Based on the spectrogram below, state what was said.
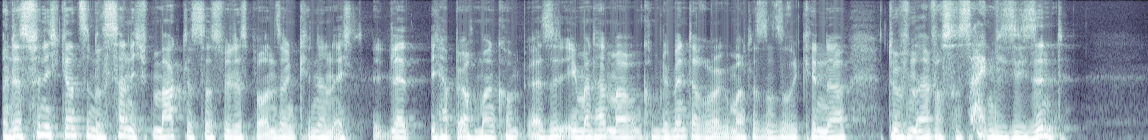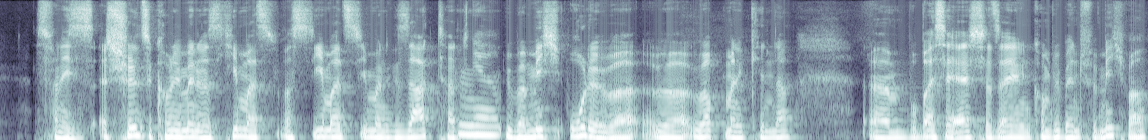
und das finde ich ganz interessant. Ich mag das, dass wir das bei unseren Kindern echt. Ich habe ja auch mal ein also jemand hat mal ein Kompliment darüber gemacht, dass unsere Kinder dürfen einfach so sein, wie sie sind. Das fand ich das schönste Kompliment, was jemals, was jemals jemand gesagt hat Ja. über mich oder über, über überhaupt meine Kinder. Ähm, wobei es ja erst tatsächlich ein Kompliment für mich war.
